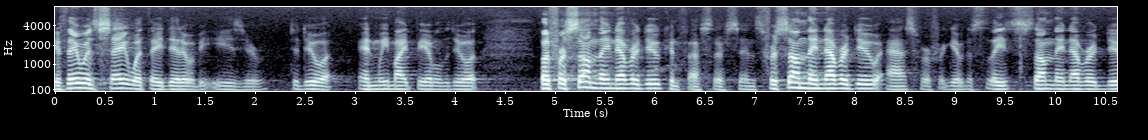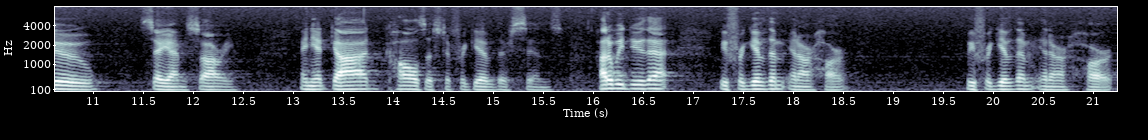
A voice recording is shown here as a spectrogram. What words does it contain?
If they would say what they did, it would be easier to do it, and we might be able to do it. But for some, they never do confess their sins. For some, they never do ask for forgiveness. Some, they never do say, I'm sorry. And yet God calls us to forgive their sins. How do we do that? We forgive them in our heart. We forgive them in our heart.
